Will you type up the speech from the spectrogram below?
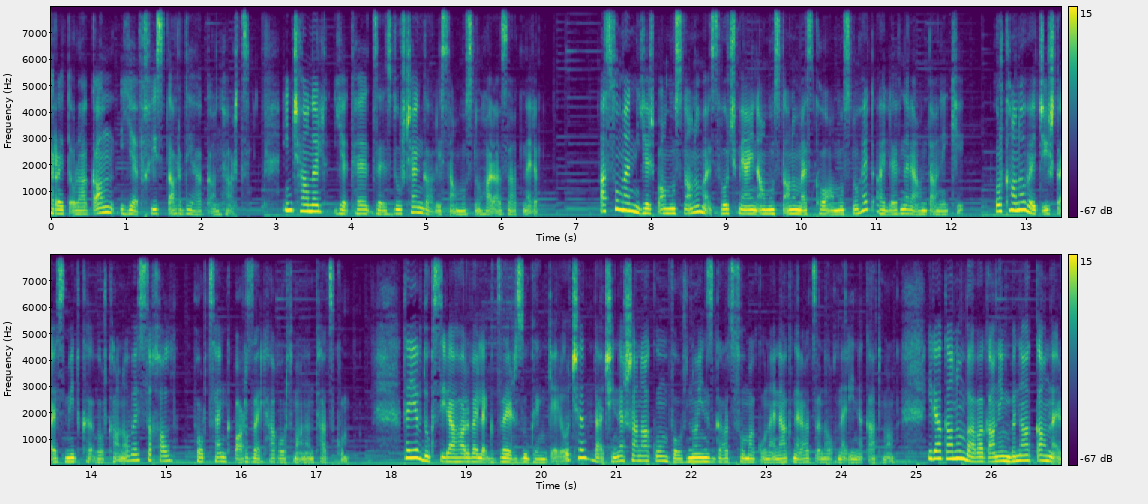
հռետորական եւ խիստ արդիական հարց։ Ինչ անել, եթե ձեզ դուր չեն գալիս ամուսնու հարազատները։ Ասում են, երբ ամուսնանում ես, ոչ միայն ամուսնանում ես քո ամուսնու հետ, այլև նրա ընտանիքի։ Որքանով է ճիշտ այս միտքը, որքանով է սխալ, փորձենք ողրզել հաղորդման ընթացքում։ Թեև դուք սիրահարվել եք ձեր զուգընկերոջը, դա չի նշանակում, որ նույն զգացումը կունենաք նրա ծնողների նկատմամբ։ Իրականում բավականին բնական է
